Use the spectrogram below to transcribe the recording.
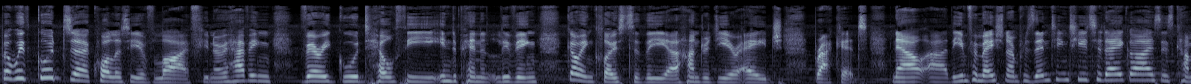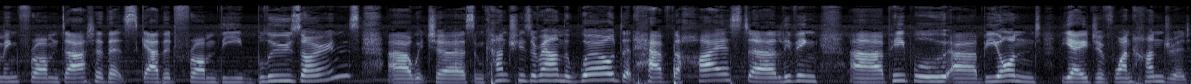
but with good uh, quality of life, you know, having very good, healthy, independent living, going close to the 100 uh, year age bracket. Now, uh, the information I'm presenting to you today, guys, is coming from data that's gathered from the Blue Zones, uh, which are some countries around the world that have the highest uh, living uh, people uh, beyond the age of 100.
